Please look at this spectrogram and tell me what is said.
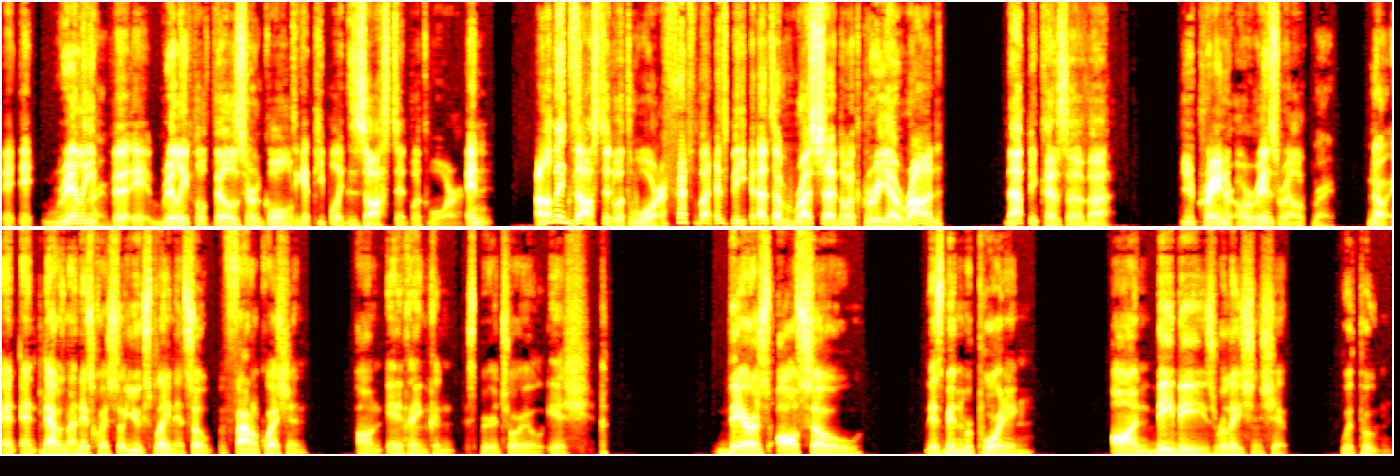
It, it really, Right. it really fulfills her goal to get people exhausted with war. And I'm exhausted with war, but it's because of Russia, North Korea, Iran, not because of uh, Ukraine or, or Israel. Right. No, and, and that was my next question. So you explain that. So final question on anything conspiratorial ish. There's also there's been reporting on Bibi's relationship with Putin.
